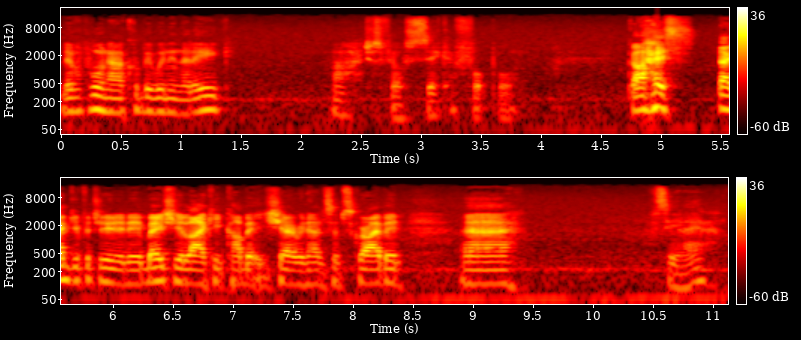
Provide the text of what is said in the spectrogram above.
Liverpool now could be winning the league. Oh, I just feel sick of football. Guys, thank you for tuning in. Make sure you like liking, commenting, sharing, and subscribing. Uh, see you later.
